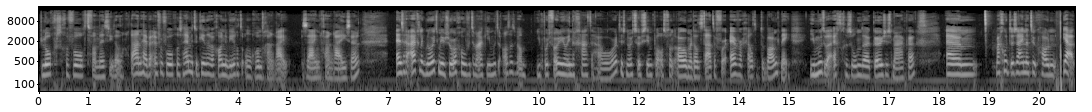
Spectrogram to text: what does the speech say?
blogs gevolgd van mensen die dat gedaan hebben. En vervolgens hè, met de kinderen gewoon de wereld rond gaan zijn gaan reizen. En zich eigenlijk nooit meer zorgen hoeven te maken. Je moet altijd wel je portfolio in de gaten houden hoor. Het is nooit zo simpel als van oh, maar dan staat er forever geld op de bank. Nee, je moet wel echt gezonde keuzes maken. Um, maar goed, er zijn natuurlijk gewoon ja,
